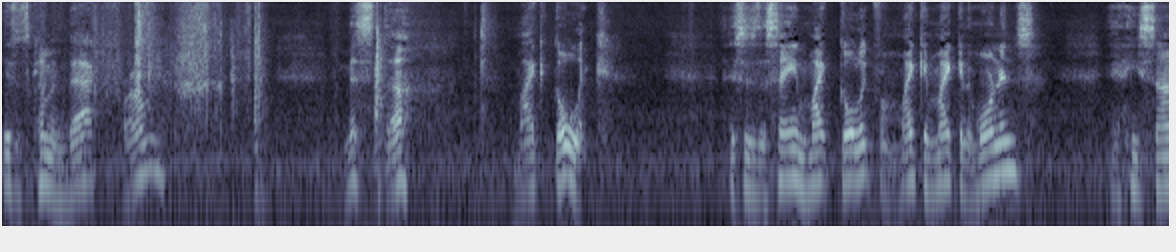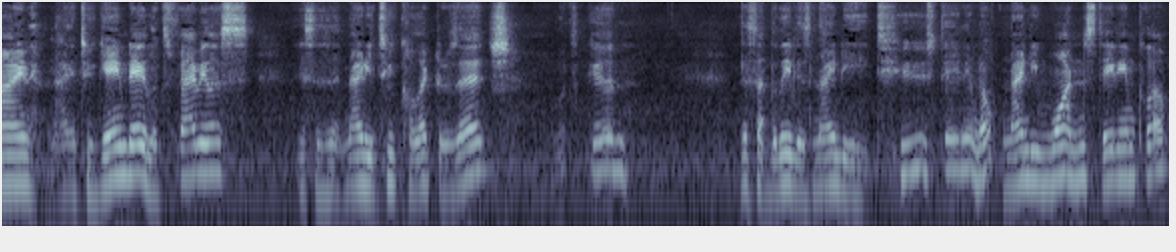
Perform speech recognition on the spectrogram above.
This is coming back from Mr. Mike Golic. This is the same Mike Golic from Mike and Mike in the Mornings. And he signed 92 Game Day. Looks fabulous. This is at 92 Collector's Edge. Looks good. This, I believe, is 92 Stadium. Nope, 91 Stadium Club.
